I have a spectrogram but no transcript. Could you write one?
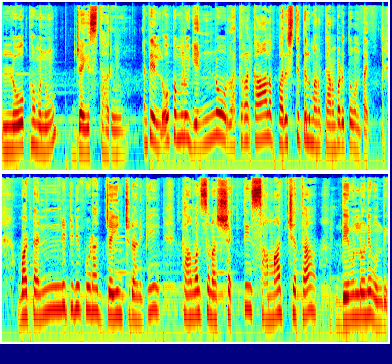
లోకమును జయిస్తారు. అంటే లోకంలో ఎన్నో రకరకాల పరిస్థితులు మనకు కనబడుతూ ఉంటాయి. వాటన్నిటిని కూడా జయించడానికి కావలసిన శక్తి సామాజ్యత దేవునిలోనే ఉంది.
